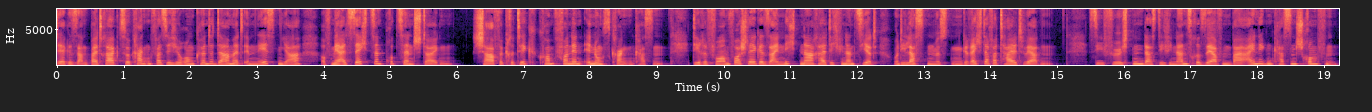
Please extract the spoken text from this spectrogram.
Der Gesamtbeitrag zur Krankenversicherung könnte damit im nächsten Jahr auf mehr als 16 Prozent steigen. Scharfe Kritik kommt von den Innungskrankenkassen. Die Reformvorschläge seien nicht nachhaltig finanziert und die Lasten müssten gerechter verteilt werden. Sie fürchten, dass die Finanzreserven bei einigen Kassen schrumpfen.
